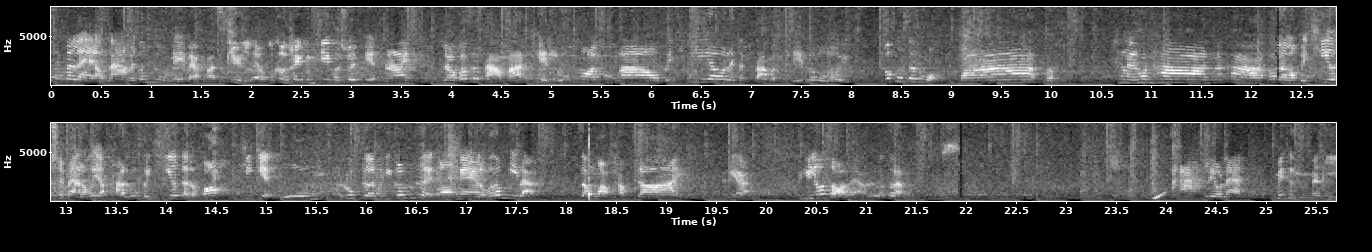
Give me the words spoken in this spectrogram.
ขึ้นมาแล้วนะ ไม่ต้องอยู่ในแบบบาสเกตแล้วก็คือให้คุณพี่เขาช่วยเปลี่ยนให้แล้วก็จะสามารถเข็นลูกน้อยของเราไปเที่ยวอะไรต่างๆแบบนี้ได้เลย ก็คือสะดวกมากแบบทางไหนทนทานนะคะเวลาเราไปเที่ยวใช่ไหมเราก็อยากพาลูกไปเที่ยวแต่เราก็ขี้เกียจอุ้มลูกเดินบางทีก็เหนื่อยงอแงเราก็ต้องมีแบบจังหวะพับได้อันเนี้ยพี่เขาสอนแล้วเดี๋ยวก็จะแบบอะเร็วแล้วไม่ถึงหนึ่งนาที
